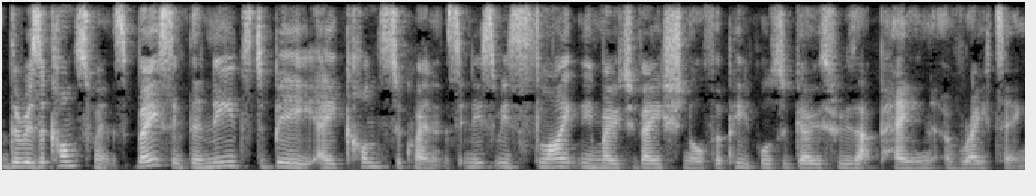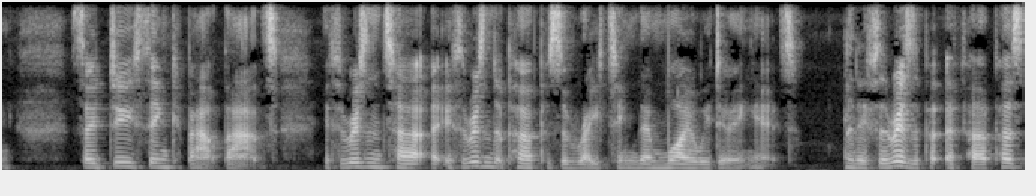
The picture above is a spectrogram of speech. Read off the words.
there is a consequence. Basically, there needs to be a consequence. It needs to be slightly motivational for people to go through that pain of rating. So do think about that. If there isn't a if there isn't a purpose of rating, then why are we doing it? And if there is a, a purpose,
